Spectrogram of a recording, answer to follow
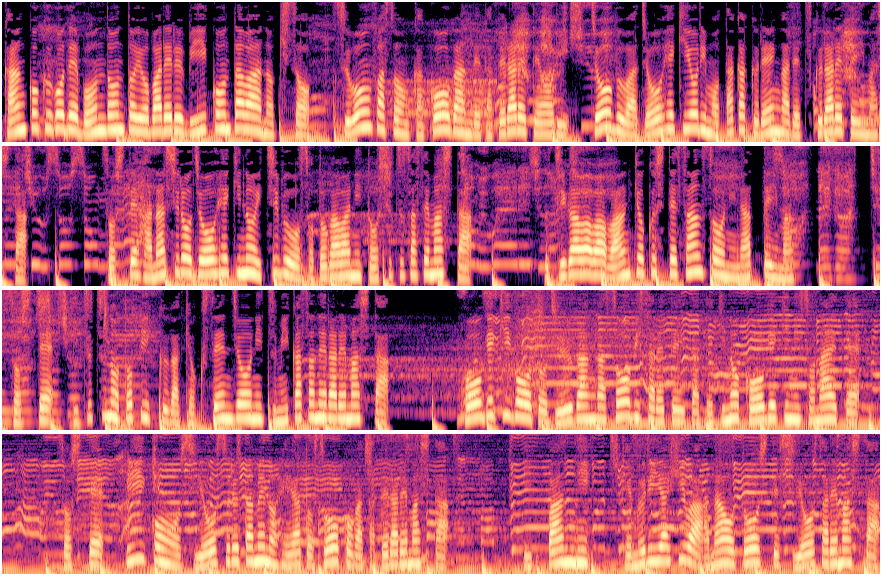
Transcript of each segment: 韓国語でボンドンと呼ばれるビーコンタワーの基礎、スウォンファソン花崗岩で建てられており、上部は城壁よりも高くレンガで作られていました。そして花城城壁の一部を外側に突出させました。内側は湾曲して3層になっています。そして5つのトピックが曲線上に積み重ねられました。砲撃号と銃眼が装備されていた敵の攻撃に備えて、そしてビーコンを使用するための部屋と倉庫が建てられました。一般に煙や火は穴を通して使用されました。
